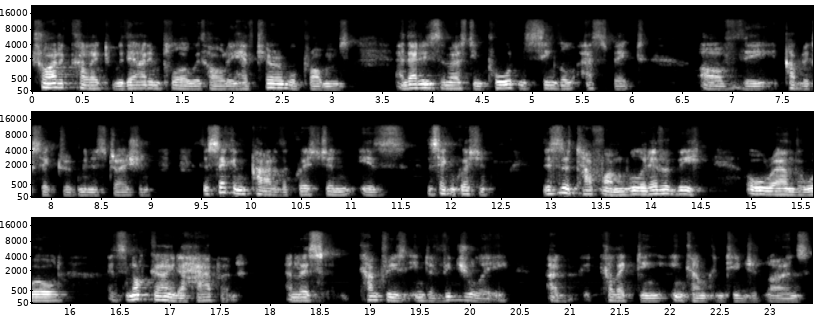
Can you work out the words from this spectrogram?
try to collect without employer withholding have terrible problems. And that is the most important single aspect of the public sector administration. The second part of the question is the second question. This is a tough one. Will it ever be all around the world? It's not going to happen unless countries individually are collecting income contingent loans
